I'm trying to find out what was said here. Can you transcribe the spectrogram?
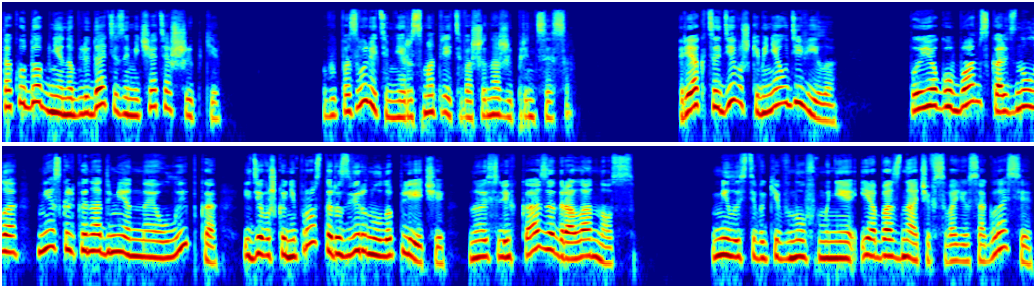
так удобнее наблюдать и замечать ошибки. Вы позволите мне рассмотреть ваши ножи, принцесса?» Реакция девушки меня удивила. По ее губам скользнула несколько надменная улыбка, и девушка не просто развернула плечи, но и слегка задрала нос. Милостиво кивнув мне и обозначив свое согласие,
